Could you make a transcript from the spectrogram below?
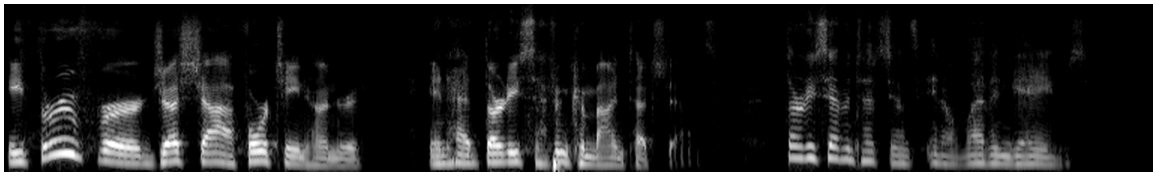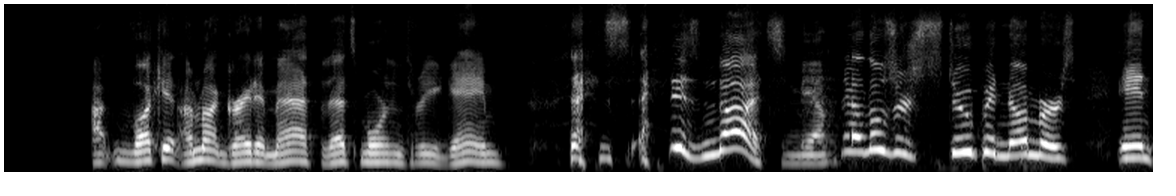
He threw for just shy of 1,400 and had 37 combined touchdowns. 37 touchdowns in 11 games. I, it, I'm not great at math, but that's more than three a game. That's that is nuts. yeah. Now, those are stupid numbers. And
